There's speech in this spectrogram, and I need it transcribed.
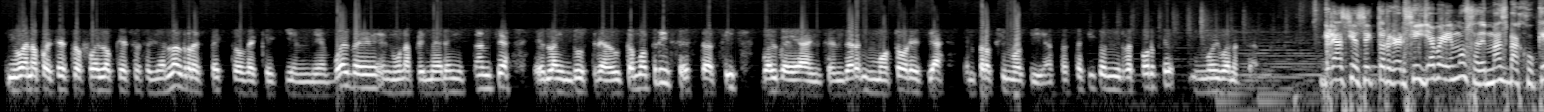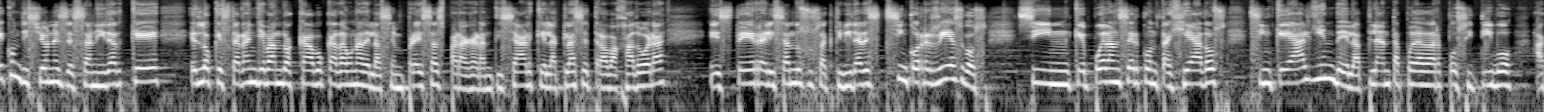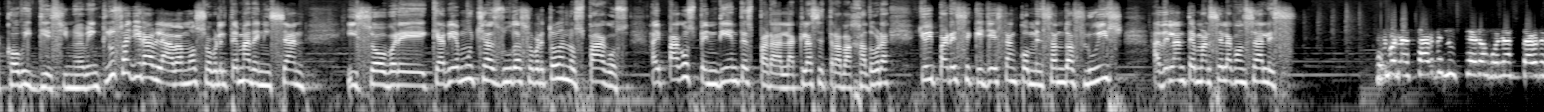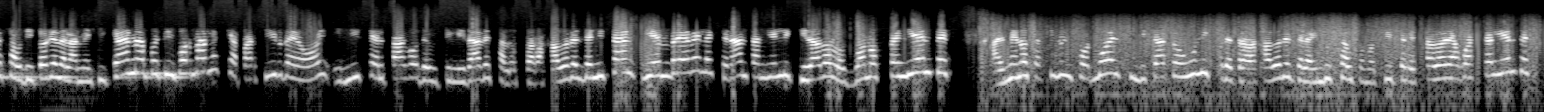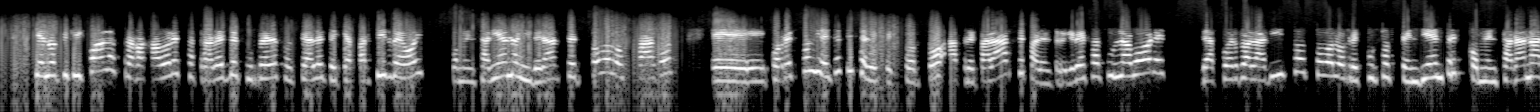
y bueno, pues esto fue lo que se señaló al respecto de que quien vuelve en una primera instancia es la industria automotriz. Esta sí vuelve a encender motores ya en próximos días. Hasta aquí con mi reporte y muy buenas tardes. Gracias, Héctor García. Ya veremos además bajo qué condiciones de sanidad, qué es lo que estarán llevando a cabo cada una de las empresas para garantizar que la clase trabajadora esté realizando sus actividades sin correr riesgos, sin que puedan ser contagiados, sin que alguien de la planta pueda dar positivo a COVID-19. Incluso ayer hablábamos sobre el tema de Nissan y sobre que había muchas dudas, sobre todo en los pagos. Hay pagos pendientes para la clase trabajadora y hoy parece que ya están comenzando a fluir. Adelante, Marcela González. Muy buenas tardes, Lucero. Buenas tardes, auditorio de la Mexicana. Pues informarles que a partir de hoy inicia el pago de utilidades a los trabajadores de Nissan y en breve les serán también liquidados los bonos pendientes. Al menos así lo informó el Sindicato Único de Trabajadores de la Industria Automotriz del Estado de Aguascalientes, quien notificó a los trabajadores a través de sus redes sociales de que a partir de hoy comenzarían a liberarse todos los pagos eh, correspondientes y se les exhortó a prepararse para el regreso a sus labores. De acuerdo al aviso, todos los recursos pendientes comenzarán a,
